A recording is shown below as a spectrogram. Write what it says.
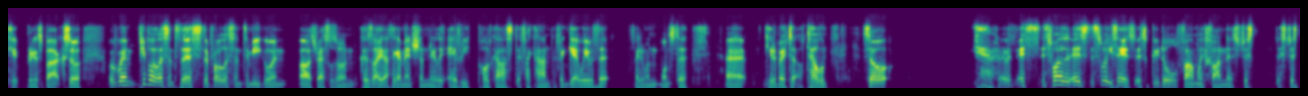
kept bring us back. So when people listen to this, they're probably listening to me going, "Oh, it's WrestleZone," because I, I think I mention them nearly every podcast if I can, if I can get away with it. If anyone wants to uh, hear about it, I'll tell them. So yeah, it's it's what it's it's what you say. It's it's good old family fun. It's just it's just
